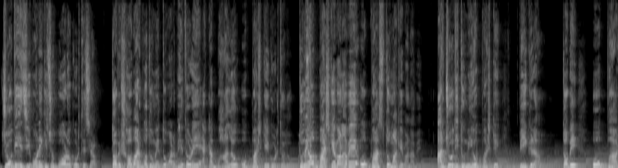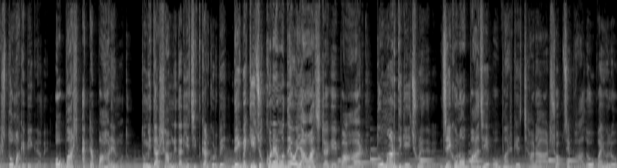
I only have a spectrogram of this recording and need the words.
যদি জীবনে কিছু বড় করতে চাও, তবে সবার প্রথমে তোমার ভেতরে একটা ভালো অভ্যাসকে গড়ে তোলো। তুমি অভ্যাসকে বানাবে, অভ্যাস তোমাকে বানাবে। আর যদি তুমি অভ্যাসকে বিগড়াও, তবে অভ্যাস তোমাকে বিগড়াবে। অভ্যাস একটা পাহাড়ের মতো। তুমি তার সামনে দাঁড়িয়ে চিৎকার করবে, দেখবে কিছুক্ষণের মধ্যে ওই আওয়াজটাকে পাহাড় তোমার দিকেই ছুড়ে দেবে। যে কোনো বাজে অভ্যাসকে ছাড়ার সবচেয়ে ভালো উপায় হলো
